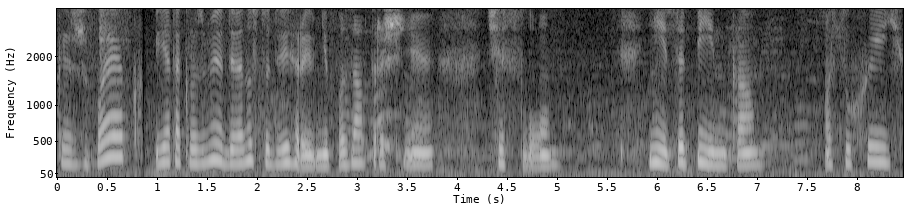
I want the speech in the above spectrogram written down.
кешбек. Я так розумію, 92 гривні по завтрашнє число. Ні, це пінка. А сухий.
